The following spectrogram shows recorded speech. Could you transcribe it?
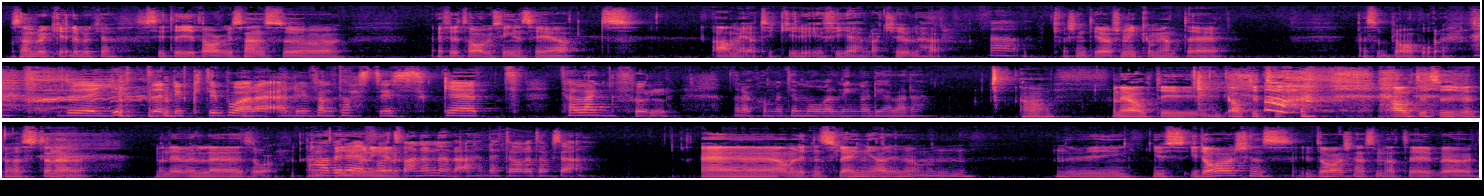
Och sen brukar det brukar sitta i ett tag och sen så efter ett tag så inser jag att ja, men jag tycker det är för jävla kul här. Ja. Kanske inte gör så mycket om jag inte är så bra på det. Du är jätteduktig på det. Du är fantastiskt eh, talangfull när det kommer till målning och delar det. Ja, men det är alltid, alltid, tv- alltid tvivel på hösten är det. Men det är väl eh, så. Har du Energin det ner. fortfarande nu då? Detta året också? Eh, ja, men en liten släng. Ja, det, ja, men nu i, just idag känns idag känns det som att det är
